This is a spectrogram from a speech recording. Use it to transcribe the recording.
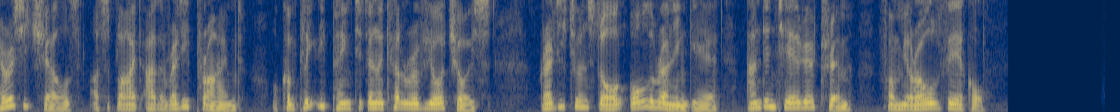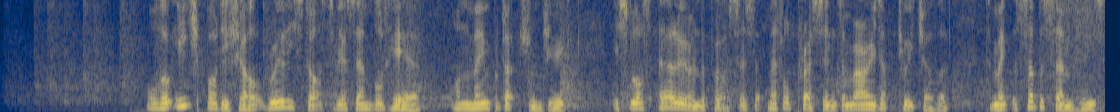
Heritage shells are supplied either ready primed or completely painted in a colour of your choice, ready to install all the running gear and interior trim from your old vehicle. Although each body shell really starts to be assembled here on the main production jig, it's a lot earlier in the process that metal pressings are married up to each other to make the sub-assemblies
